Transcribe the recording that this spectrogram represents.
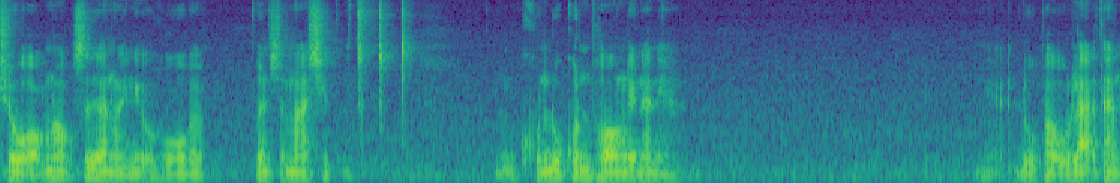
โชว์ออกนอกเสื้อหน่อยเนี่ยโอ้โหแบบเพื่อนสมาชิกขนลุกขนพองเลยนะเนี่ยเนี่ยดูพระอุระท่าน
